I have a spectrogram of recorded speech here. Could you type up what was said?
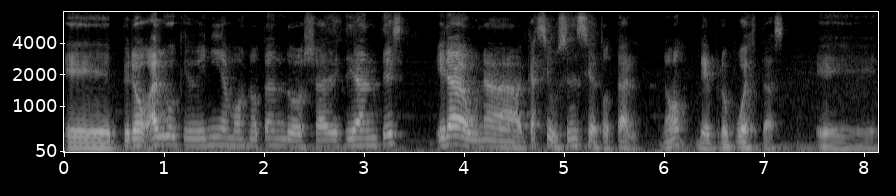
Eh, pero algo que veníamos notando ya desde antes era una casi ausencia total ¿no? de propuestas. Eh,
